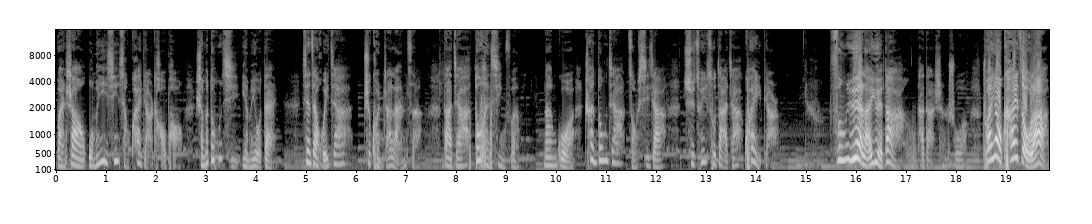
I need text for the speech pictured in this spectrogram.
晚上，我们一心想快点逃跑，什么东西也没有带。现在回家去捆扎篮子。大家都很兴奋，难过串东家走西家，去催促大家快一点儿。风越来越大，他大声说：“船要开走了。”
